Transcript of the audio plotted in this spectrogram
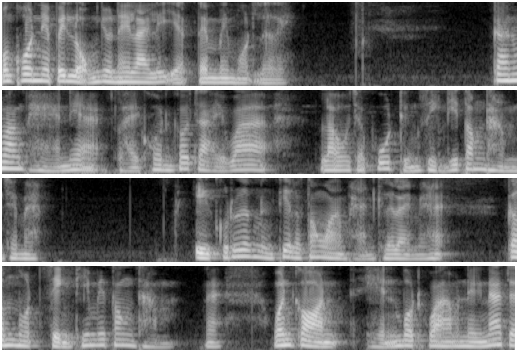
บางคนเนี่ยไปหลงอยู่ในรายละเอียดเต็มไปหมดเลย การวางแผนเนี่ยหลายคนเข้าใจว่าเราจะพูดถึงสิ่งที่ต้องทำใช่ไหมอีกเรื่องหนึ่งที่เราต้องวางแผนคืออะไรไหมฮะกำหนดสิ่งที่ไม่ต้องทำนะวันก่อนเห็นบทความหนึ่งน่าจะ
